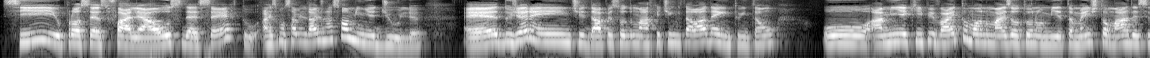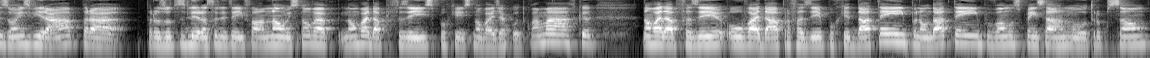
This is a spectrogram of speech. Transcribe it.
se o processo falhar ou se der certo, a responsabilidade não é só minha, Julia, é do gerente, da pessoa do marketing que está lá dentro. Então, o, a minha equipe vai tomando mais autonomia também de tomar decisões, virar para para os outros lideranças da DTI e falar: não, isso não vai, não vai dar para fazer isso porque isso não vai de acordo com a marca, não vai dar para fazer, ou vai dar para fazer porque dá tempo, não dá tempo, vamos pensar numa outra opção.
